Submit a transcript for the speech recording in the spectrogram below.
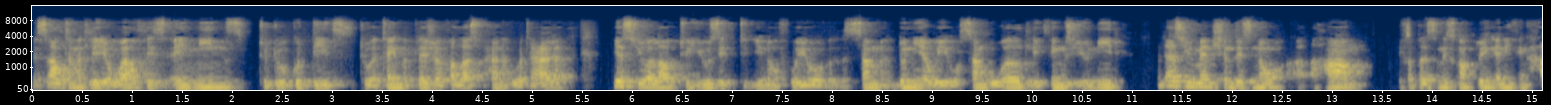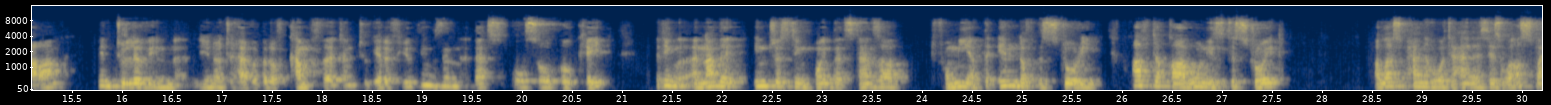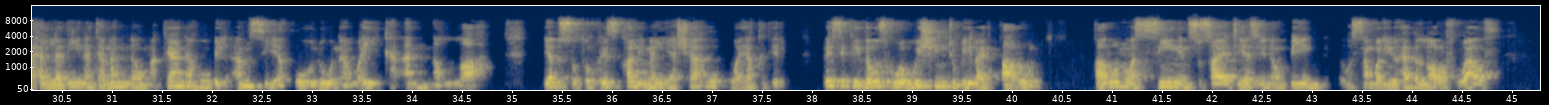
Yes, ultimately your wealth is a means to do good deeds, to attain the pleasure of Allah subhanahu wa ta'ala. Yes, you're allowed to use it, you know, for your some dunyawi or some worldly things you need. And as you mentioned, there's no uh, harm if a person is not doing anything haram, then to live in, you know, to have a bit of comfort and to get a few things, then that's also okay. I think another interesting point that stands out for me at the end of the story, after Qarun is destroyed, Allah subhanahu wa ta'ala says, وَأَصْبَحَ الَّذِينَ تَمَنَّوْا مَكَانَهُ بِالْأَمْسِ يَقُولُونَ وَيْكَ أَنَّ اللَّهِ يَبْسُطُ الرِّزْقَ لِمَنْ يَشَاءُ وَيَقْدِرُ Basically, those who were wishing to be like Qarun. Qarun was seen in society as, you know, being somebody who had a lot of wealth.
